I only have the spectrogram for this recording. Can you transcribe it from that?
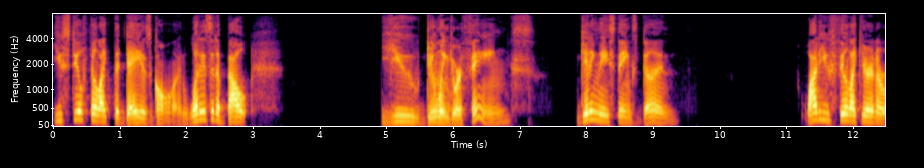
you still feel like the day is gone. What is it about you doing your things, getting these things done? Why do you feel like you're in a,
